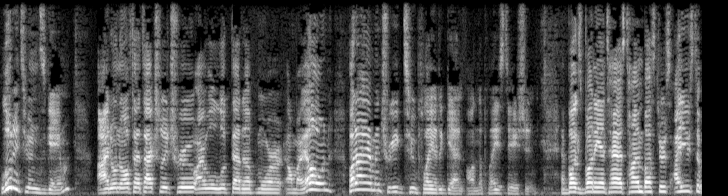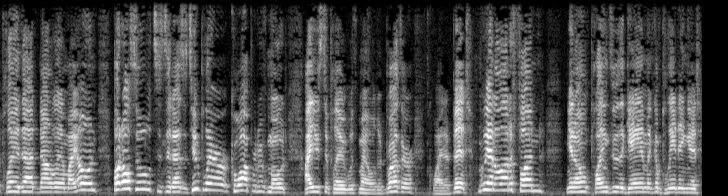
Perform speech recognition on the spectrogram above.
Looney Tunes game. I don't know if that's actually true. I will look that up more on my own, but I am intrigued to play it again on the PlayStation. And Bugs Bunny and Taz Time Busters, I used to play that not only on my own, but also since it has a two-player cooperative mode, I used to play it with my older brother quite a bit. We had a lot of fun, you know, playing through the game and completing it,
